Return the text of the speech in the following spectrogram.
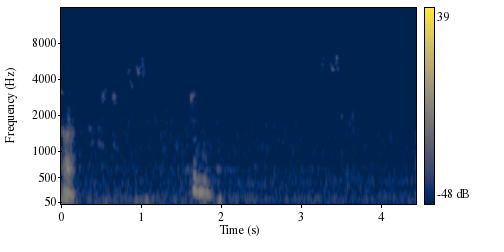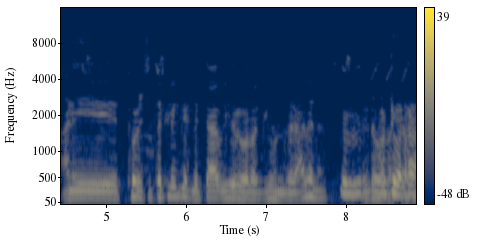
हा. आणि थोडीशी तकलीफ घेतली त्या हिरोला घेऊन जर आलं ना हा.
